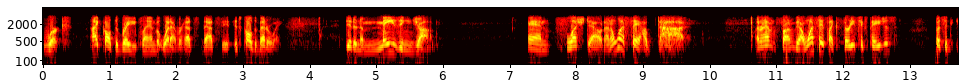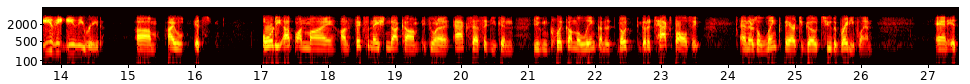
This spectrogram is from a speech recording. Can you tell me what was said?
work. I call it the Brady Plan, but whatever. That's that's it. It's called the Better Way. Did an amazing job and fleshed out. I don't want to say how. Ah, I don't have it in front of me. I want to say it's like 36 pages, but it's an easy, easy read. Um, I it's already up on my on fixthenation.com. If you want to access it, you can you can click on the link under go go to tax policy, and there's a link there to go to the Brady plan, and it's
